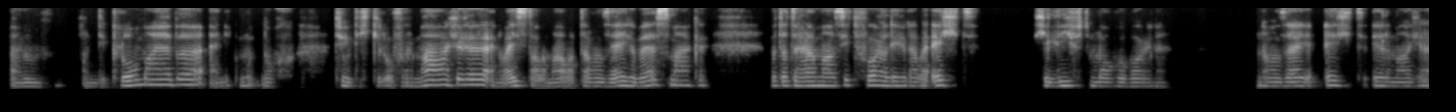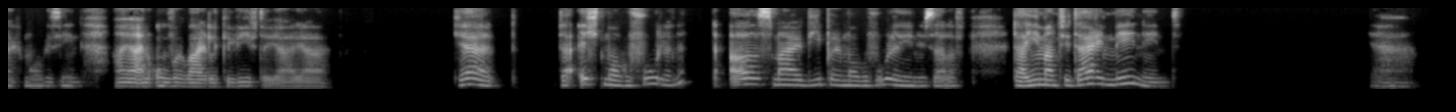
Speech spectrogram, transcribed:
um, een diploma hebben en ik moet nog 20 kilo vermageren en wat is het allemaal, wat dat ons eigen wijs maken. Wat dat er allemaal zit, vooraleer dat we echt geliefd mogen worden. En dan zou je echt helemaal graag mogen zien. Ah ja, en onvoorwaardelijke liefde, ja, ja. Ja, dat echt mogen voelen, hè. Dat alles maar dieper mogen voelen in jezelf. Dat iemand je daarin meeneemt. Ja.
